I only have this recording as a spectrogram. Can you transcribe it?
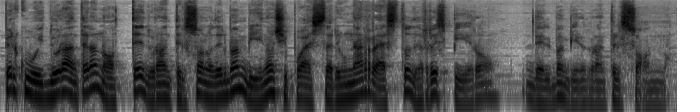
per cui durante la notte, durante il sonno del bambino, ci può essere un arresto del respiro del bambino durante il sonno.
